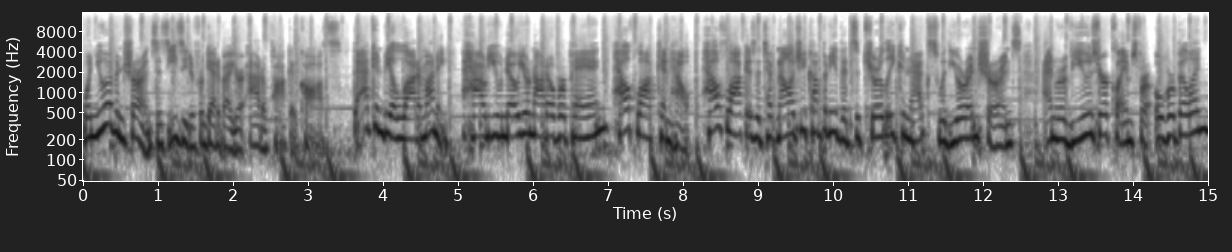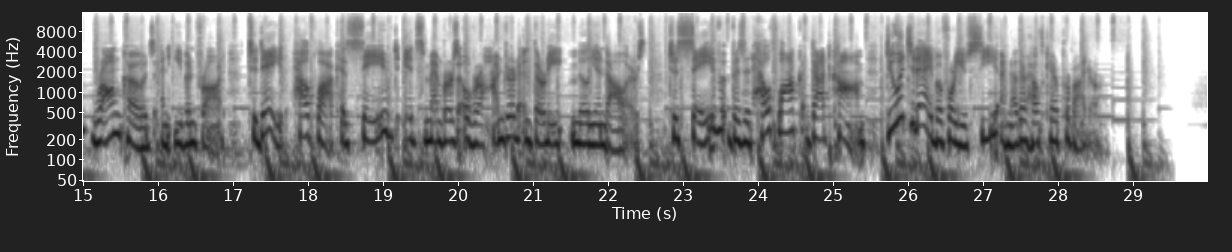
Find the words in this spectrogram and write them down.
When you have insurance, it's easy to forget about your out of pocket costs. That can be a lot of money. How do you know you're not overpaying? HealthLock can help. HealthLock is a technology company that securely connects with your insurance and reviews your claims for overbilling, wrong codes, and even fraud. To date, HealthLock has saved its members over $130 million. To save, visit healthlock.com. Do it today before you see another healthcare provider.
